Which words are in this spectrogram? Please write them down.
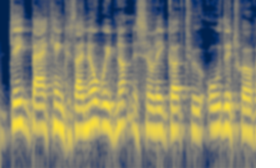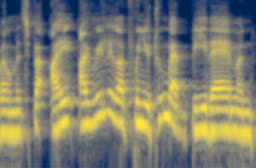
dig back in because I know we've not necessarily got through all the 12 elements, but I, I really love when you're talking about be them. And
